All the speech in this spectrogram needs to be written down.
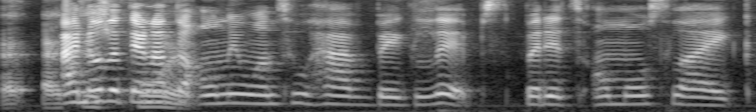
at- at I know that they're not the only ones who have big lips, but it's almost like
